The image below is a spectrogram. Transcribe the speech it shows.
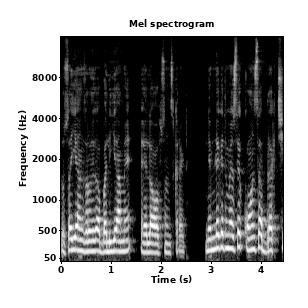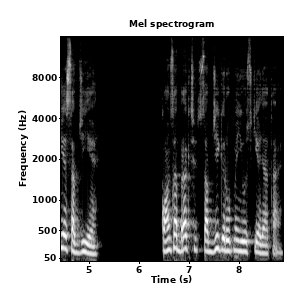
तो सही आंसर होगा बलिया में, पहला ऑप्शन करेक्ट निम्नलिखित में से कौन सा वृक्षीय सब्ज़ी है? कौन सा वृक्ष सब्ज़ी के रूप में यूज़ किया जाता है?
